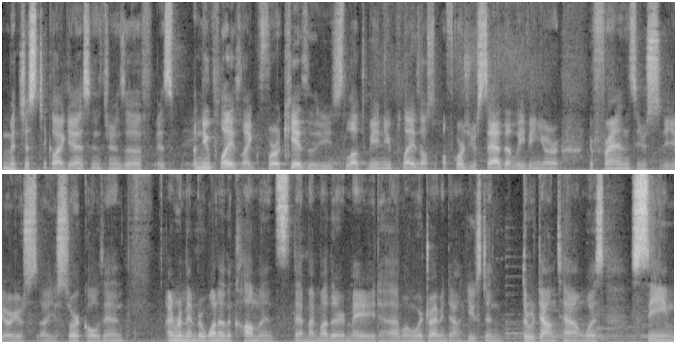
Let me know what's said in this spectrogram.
majestical, I guess, in terms of it's a new place. Like for kids, you just love to be in a new place. Also, of course, you're sad that leaving your your friends, your your your, uh, your circles. And I remember one of the comments that my mother made uh, when we were driving down Houston through downtown was seeing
